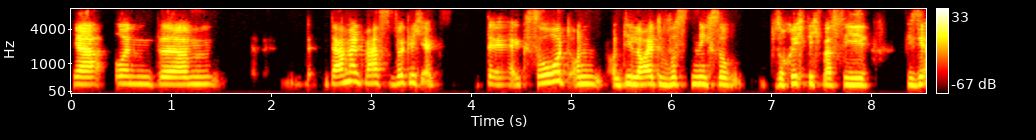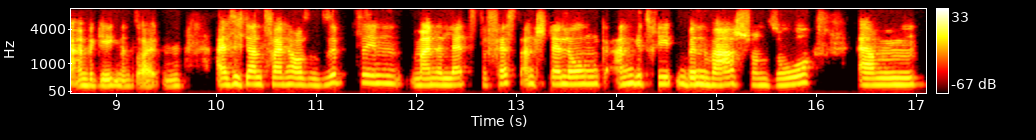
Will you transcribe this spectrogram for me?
Ja, und ähm, damals war es wirklich ex der Exot und, und die Leute wussten nicht so so richtig, was sie, wie sie einem begegnen sollten. Als ich dann 2017 meine letzte Festanstellung angetreten bin, war es schon so, ähm,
